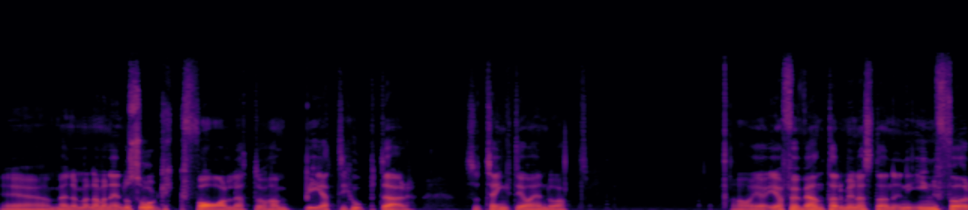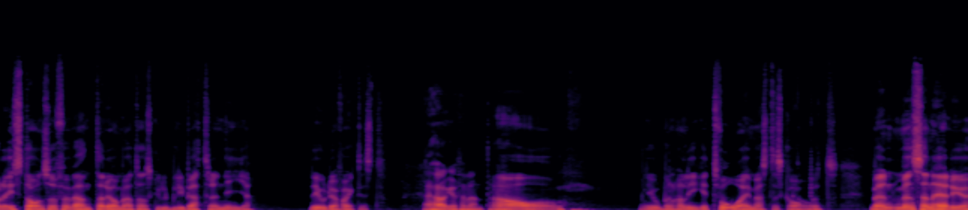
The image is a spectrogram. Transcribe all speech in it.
Eh, men när man, när man ändå såg kvalet och han bet ihop där så tänkte jag ändå att Ja, jag, jag förväntade mig nästan, inför i stan så förväntade jag mig att han skulle bli bättre än nia. Det gjorde jag faktiskt. Det är höga förväntningar. Ja, jo men han ligger tvåa i mästerskapet. Men, men sen är det ju,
